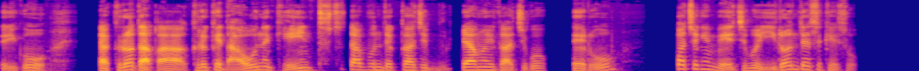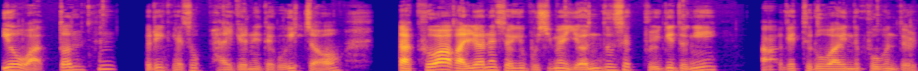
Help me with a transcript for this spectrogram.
그리고 자 그러다가 그렇게 나오는 개인 투자자분들까지 물량을 가지고 그대로 추가적인 매집을 이런 데서 계속 이어왔던 흔적들이 계속 발견이 되고 있죠. 자 그와 관련해서 여기 보시면 연두색 불기둥이 강하게 들어와 있는 부분들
